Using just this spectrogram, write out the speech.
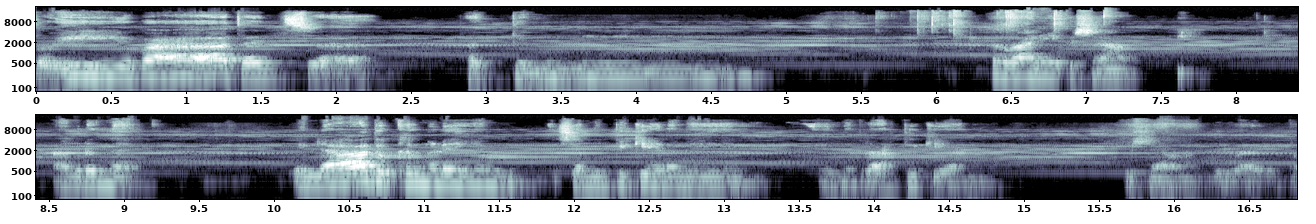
ത്വയ്യുപാതൽസ്വ ഭക്തിം. ഭഗവാനെ കൃഷ്ണ അവിടുന്ന് എല്ലാ ദുഃഖങ്ങളെയും ശമിപ്പിക്കണമേ എന്ന് പ്രാർത്ഥിക്കുകയാണ് കൃഷ്ണ ഗുരുവായൂരപ്പ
